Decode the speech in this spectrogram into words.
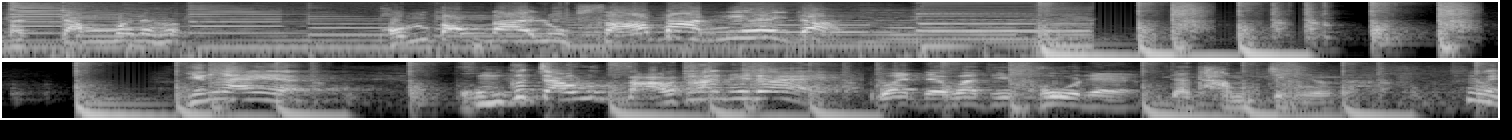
แต่จำไว้นะครับผมต้องได้ลูกสาวบ้านนี้ให้ได้ ยังไงอะ ผมก็จะเอาลูกสาวท่านให้ได้ ว่าแต่ว่าที่พูดเนี่ยจะทำจริงหรือเปล่าแหม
